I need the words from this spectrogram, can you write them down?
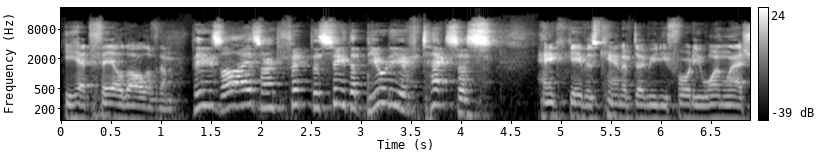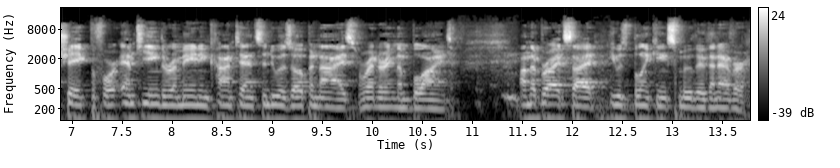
He had failed all of them. These eyes aren't fit to see the beauty of Texas. Hank gave his can of WD 40 one last shake before emptying the remaining contents into his open eyes, rendering them blind. On the bright side, he was blinking smoother than ever.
